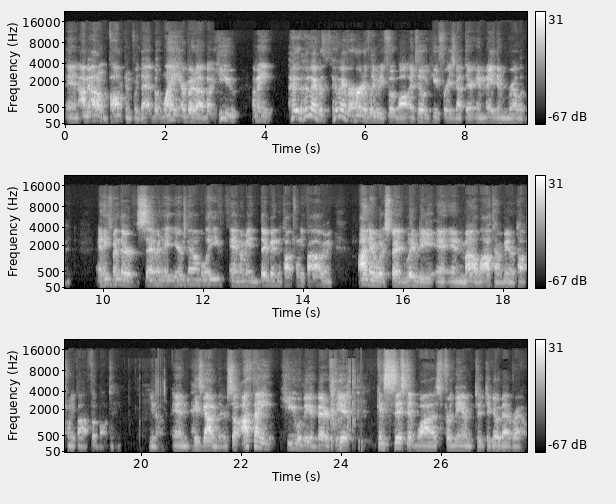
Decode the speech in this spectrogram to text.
And I mean, I don't fault him for that, but Lane or but uh, but Hugh, I mean, who whoever whoever heard of Liberty football until Hugh Freeze got there and made them relevant. And he's been there seven, eight years now, I believe. And I mean, they've been in the top 25. I mean, I never would expect Liberty in, in my lifetime being a top 25 football team, you know, and he's got them there. So I think Hugh would be a better fit, consistent wise, for them to, to go that route.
